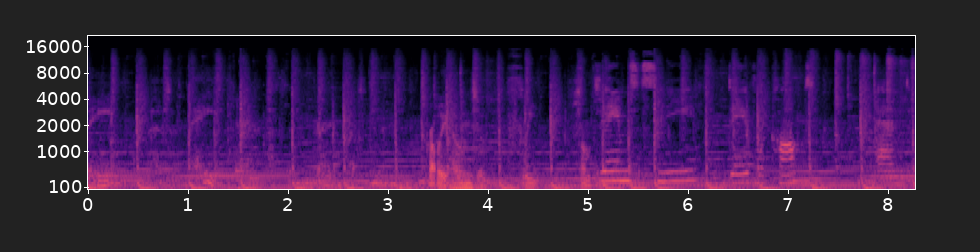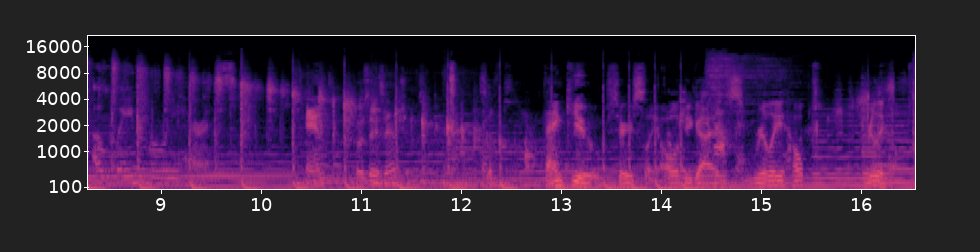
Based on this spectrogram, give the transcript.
name. That is a name. Very impressive name. Probably owns a something. James Smee, Dave LeCompte, and Elena Marie Harris. And Jose Sanchez. Thank you. Thank you. Seriously, all of you guys really helped. Really helped.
